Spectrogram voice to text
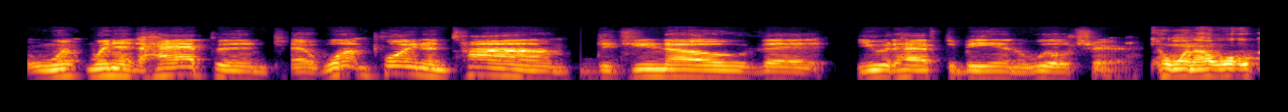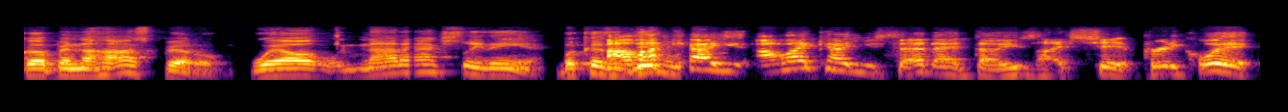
When, when it happened, at one point in time, did you know that you would have to be in a wheelchair? To when I woke up in the hospital. Well, not actually then, because I like how you I like how you said that though. He's like, shit, pretty quick.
